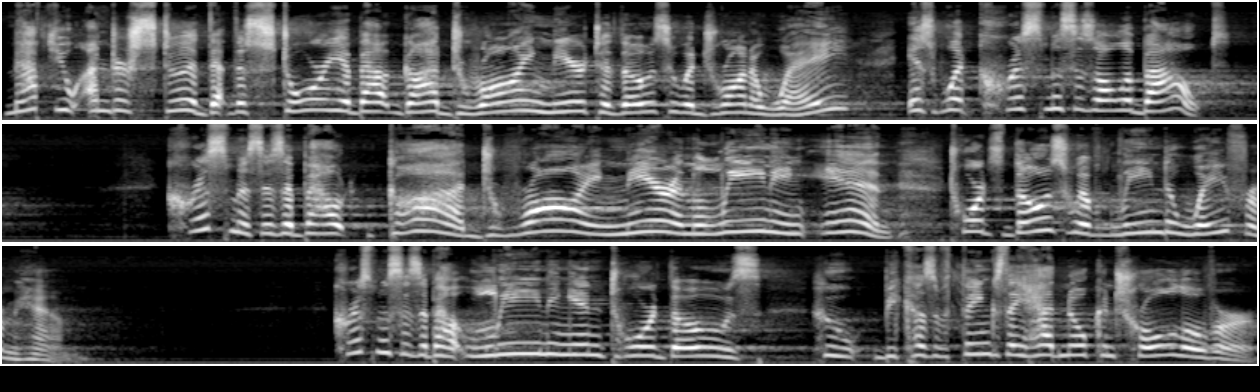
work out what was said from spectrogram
Matthew understood that the story about God drawing near to those who had drawn away is what Christmas is all about. Christmas is about God drawing near and leaning in towards those who have leaned away from Him. Christmas is about leaning in toward those who, because of things they had no control over,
